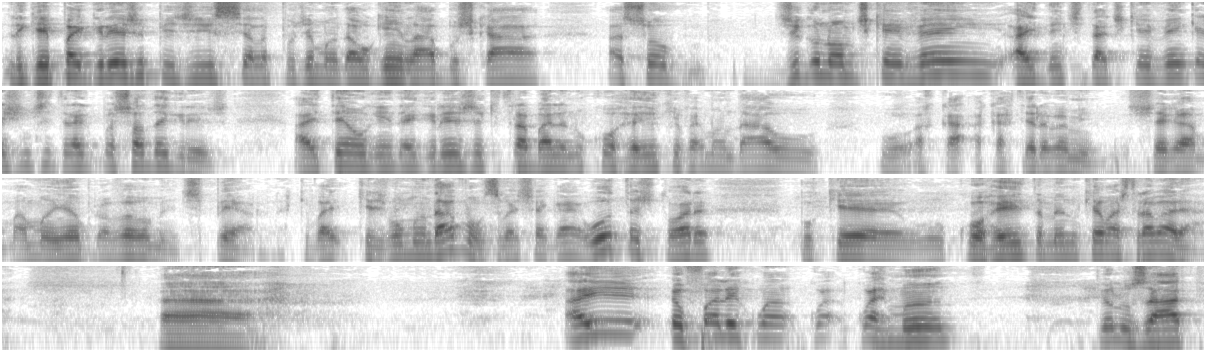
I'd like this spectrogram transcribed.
liguei para a igreja, pedi se ela podia mandar alguém lá buscar. A sua, diga o nome de quem vem, a identidade de quem vem, que a gente entrega o pessoal da igreja. Aí tem alguém da igreja que trabalha no correio que vai mandar o, o, a, a, carteira para mim. Chega amanhã, provavelmente, espero. Né? Que, vai, que eles vão mandar, vão. Se vai chegar é outra história, porque o correio também não quer mais trabalhar. Ah, aí eu falei com a, com a, irmã pelo zap,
